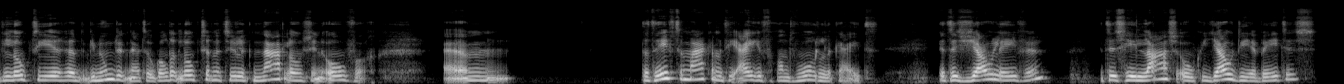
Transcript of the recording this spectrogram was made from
loopt hier, je noemde het net ook al, dat loopt er natuurlijk naadloos in over. Um, dat heeft te maken met die eigen verantwoordelijkheid. Het is jouw leven. Het is helaas ook jouw diabetes.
